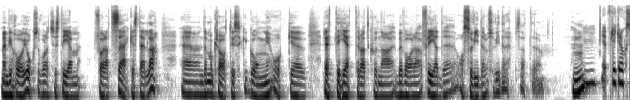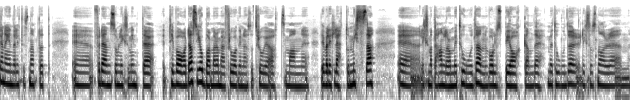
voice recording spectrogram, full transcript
Men vi har ju också vårt system för att säkerställa eh, demokratisk gång och eh, rättigheter och att kunna bevara fred och så vidare och så vidare. Så att, eh, mm. Mm. Jag flikar också gärna in det lite snabbt att Eh, för den som liksom inte till vardags jobbar med de här frågorna så tror jag att man, det är väldigt lätt att missa eh, liksom att det handlar om metoden, våldsbejakande metoder, liksom snarare än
